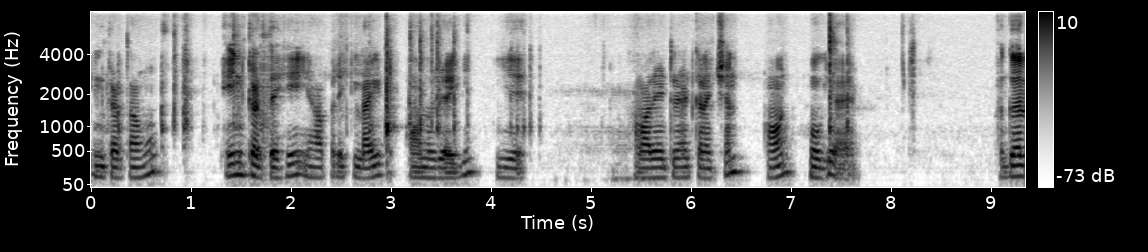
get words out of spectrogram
इन करता हूँ। इन करते ही यहाँ पर एक लाइट ऑन हो जाएगी, ये हमारा इंटरनेट कनेक्शन ऑन हो गया है। अगर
